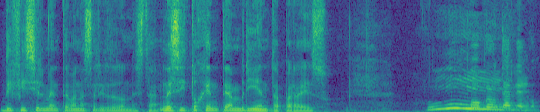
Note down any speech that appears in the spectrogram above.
difícilmente van a salir de donde están. Necesito gente hambrienta para eso. ¿Puedo preguntarle algo?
